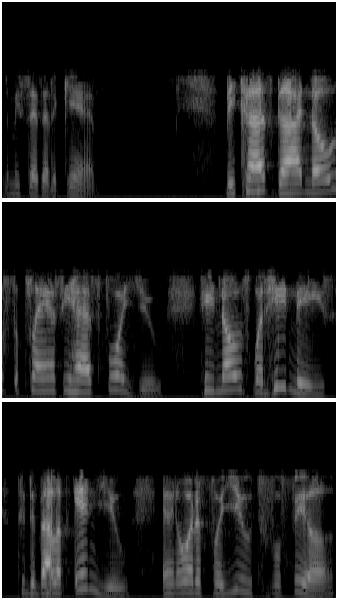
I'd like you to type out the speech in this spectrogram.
Let me say that again. Because God knows the plans He has for you, He knows what He needs to develop in you in order for you to fulfill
